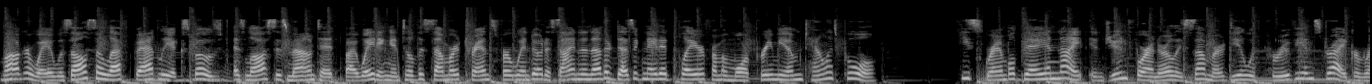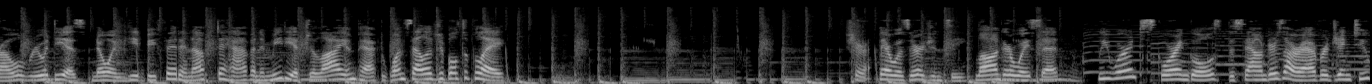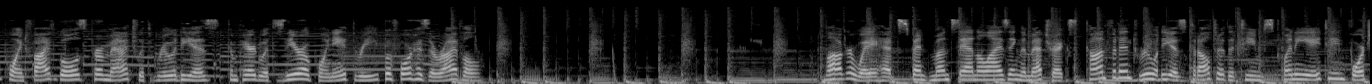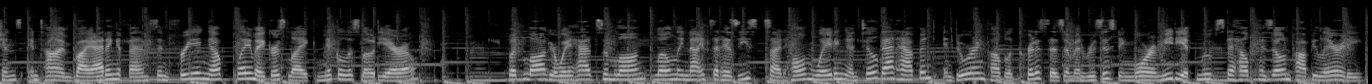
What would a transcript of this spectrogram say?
Lagerwey was also left badly exposed, as losses mounted, by waiting until the summer transfer window to sign another designated player from a more premium talent pool. He scrambled day and night in June for an early summer deal with Peruvian striker Raul Ruidíaz, knowing he'd be fit enough to have an immediate July impact once eligible to play. Sure, there was urgency, Lagerwey said. We weren't scoring goals, the Sounders are averaging 2.5 goals per match with Ruidíaz, compared with 0.83 before his arrival. Lagerwey had spent months analyzing the metrics, confident Ruidíaz could alter the team's 2018 fortunes, in time by adding offense and freeing up playmakers like Nicolas Lodeiro. But Lagerwey had some long, lonely nights at his Eastside home waiting until that happened, enduring public criticism and resisting more immediate moves to help his own popularity.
